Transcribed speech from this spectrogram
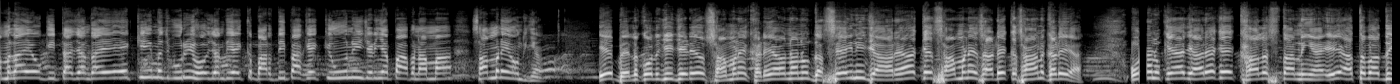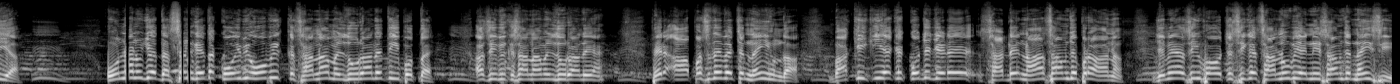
ਹਮਲਾ ਹੈ, ਉਹ ਕੀਤਾ ਜਾਂਦਾ ਹੈ। ਇਹ ਕੀ ਮਜਬੂਰੀ ਹੋ ਜਾਂਦੀ ਹੈ? ਇੱਕ ਵਰਦੀ ਪਾ ਕੇ ਕਿਉਂ ਨਹੀਂ ਜਿਹੜੀਆਂ ਭਾਵਨਾਵਾਂ ਸਾਹਮਣੇ ਆਉਂਦੀਆਂ? ਇਹ ਬਿਲਕੁਲ ਜੀ ਜਿਹੜੇ ਉਹ ਸਾਹਮਣੇ ਖੜੇ ਆ, ਉਹਨਾਂ ਨੂੰ ਦੱਸਿਆ ਹੀ ਨਹੀਂ ਜਾ ਰਿਹਾ ਕਿ ਸਾਹਮਣੇ ਸਾਡੇ ਕਿਸਾਨ ਖੜੇ ਆ। ਉਹਨਾਂ ਨੂੰ ਕਿਹਾ ਜਾ ਰਿਹਾ ਕਿ ਇਹ ਖਾਲਿਸਤਾਨੀ ਆ, ਇਹ ਅੱਤਵਾਦੀ ਆ। ਉਹਨਾਂ ਨੂੰ ਜੇ ਦੱਸਣਗੇ ਤਾਂ ਕੋਈ ਵੀ, ਉਹ ਵੀ ਕਿਸਾਨਾਂ ਮਜ਼ਦੂਰਾਂ ਦੇ ਧੀ ਪੁੱਤ ਹੈ। ਅਸੀਂ ਵੀ ਕਿਸਾਨਾਂ ਮਜ਼ਦੂਰਾਂ ਦੇ ਆ ਫਿਰ ਆਪਸ ਦੇ ਵਿੱਚ ਨਹੀਂ ਹੁੰਦਾ। ਬਾਕੀ ਕੀ ਹੈ ਕਿ ਕੁਝ ਜਿਹੜੇ ਸਾਡੇ ਨਾ ਸਮਝ ਭਰਾ ਹਨ, ਜਿਵੇਂ ਅਸੀਂ ਫੌਜ 'ਚ ਸੀਗੇ, ਸਾਨੂੰ ਵੀ ਇੰਨੀ ਸਮਝ ਨਹੀਂ ਸੀ।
